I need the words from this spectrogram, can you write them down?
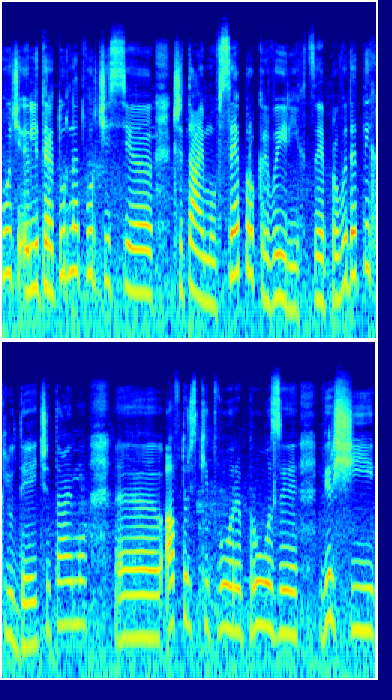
творч- літературна творчість е, читаємо все про кривий ріг. Це про видатних людей читаємо, е, авторські твори, прози, вірші,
